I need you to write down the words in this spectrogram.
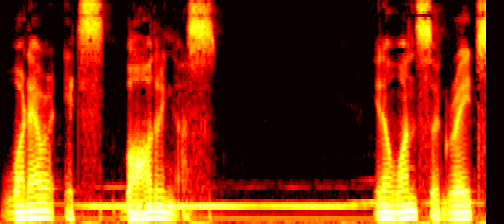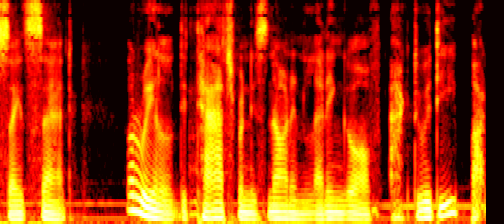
whatever it's bothering us. You know, once a great sage said, a real detachment is not in letting go of activity, but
